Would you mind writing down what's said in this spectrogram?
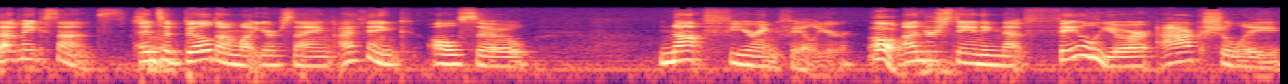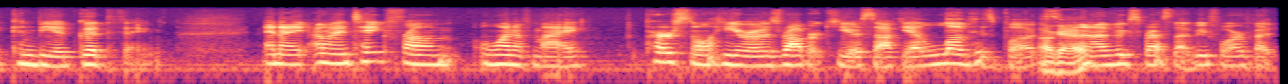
That makes sense. So. And to build on what you're saying, I think also not fearing failure. Oh. Understanding that failure actually can be a good thing. And I, I'm going to take from one of my personal heroes, Robert Kiyosaki. I love his books. Okay. And I've expressed that before, but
